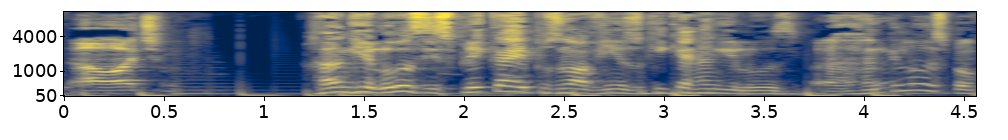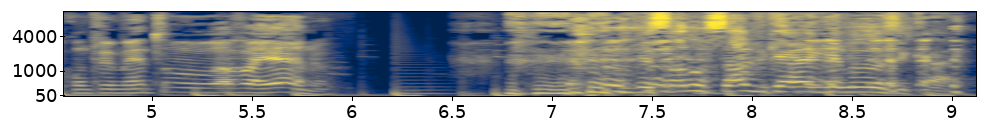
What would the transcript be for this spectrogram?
Tá ótimo. Hang loose, explica aí pros novinhos o que, que é hang loose. Uh, hang loose, pô, cumprimento havaiano o pessoal não sabe o que é loose, cara.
